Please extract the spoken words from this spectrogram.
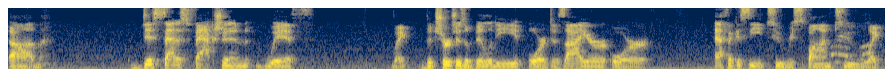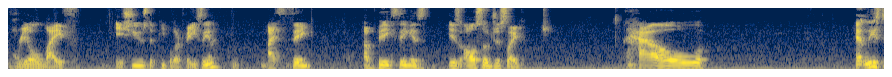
um, dissatisfaction with like the church's ability or desire or efficacy to respond to like real life issues that people are facing. I think a big thing is is also just like how at least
